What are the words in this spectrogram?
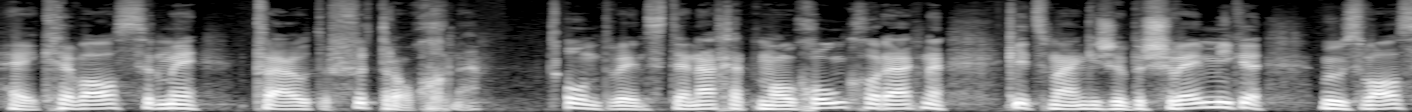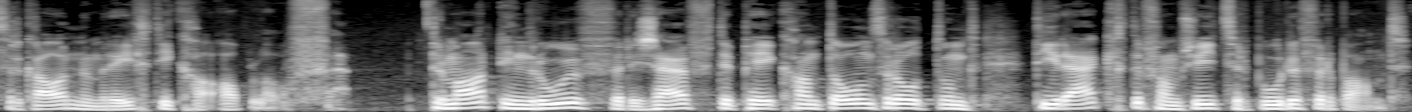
haben kein Wasser mehr, die Felder vertrocknen. Und wenn es dann nachher mal kommt, regnen gibt es manchmal Überschwemmungen, weil das Wasser gar nicht mehr richtig ablaufen kann. Der Martin Rufer ist FDP-Kantonsrat und Direktor vom Schweizer Bauernverband.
